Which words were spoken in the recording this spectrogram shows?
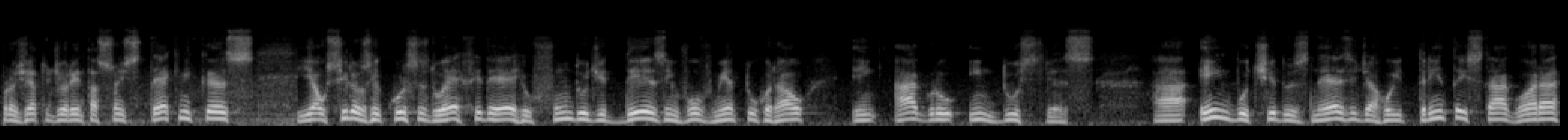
projeto de orientações técnicas e auxílio aos recursos do FDR, o Fundo de Desenvolvimento Rural em Agroindústrias. A Embutidos Nese de Arroio 30 está agora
